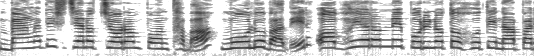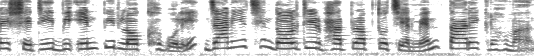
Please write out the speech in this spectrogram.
বাংলাদেশ যেন চরম পন্থা বা মৌলবাদের অভয়ারণ্যে পরিণত হতে না পারে সেটি বিএনপির লক্ষ্য বলে জানিয়েছেন দলটির ভারপ্রাপ্ত চেয়ারম্যান তারেক রহমান।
